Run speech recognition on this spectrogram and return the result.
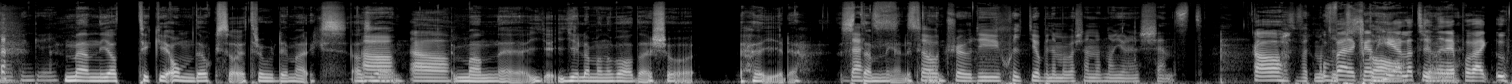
Ja, din grej. Men jag tycker ju om det också, jag tror det märks. Alltså, Ja. Ja. man, eh, gillar man att vara där så höjer det stämningen That's lite so grann. true. Det är ju skitjobbigt när man bara känner att någon gör en tjänst. ja. Alltså man Och typ verkligen hela tiden är det. på väg upp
